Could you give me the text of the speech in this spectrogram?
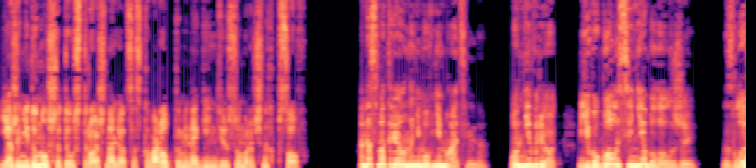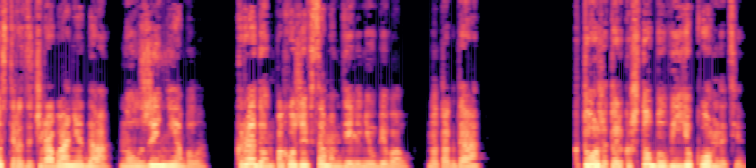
Я же не думал, что ты устроишь налет со сковородками на гильдию сумрачных псов. Она смотрела на него внимательно. Он не врет, в его голосе не было лжи. Злость, разочарование, да, но лжи не было. Кредо он, похоже, и в самом деле не убивал. Но тогда... Кто же только что был в ее комнате?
